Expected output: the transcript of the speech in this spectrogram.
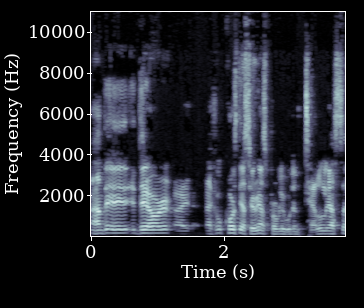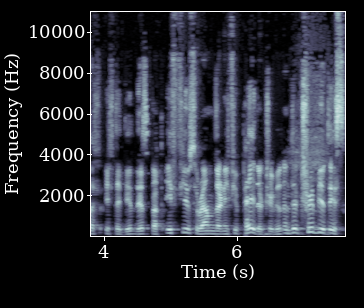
And uh, there are, I- of course, the Assyrians probably wouldn't tell us if, they did this, but if you surrender and if you pay their tribute, and the tribute is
